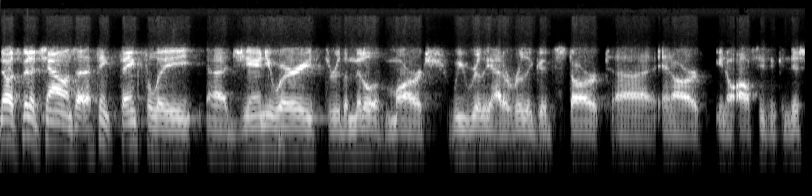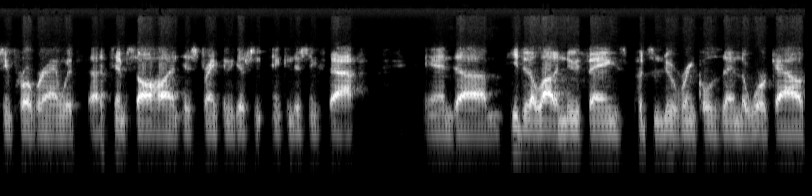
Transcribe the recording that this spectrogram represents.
No, it's been a challenge. I think thankfully, uh, January through the middle of March, we really had a really good start uh, in our you know off-season conditioning program with uh, Tim Socha and his strength and conditioning staff. And um, he did a lot of new things, put some new wrinkles in the workouts,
